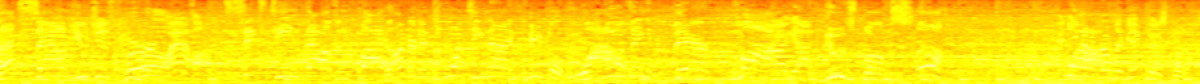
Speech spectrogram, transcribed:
That sound you just heard. Wow. 16,529 people losing their mind. I got goosebumps. Ugh. And you don't normally get goosebumps.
